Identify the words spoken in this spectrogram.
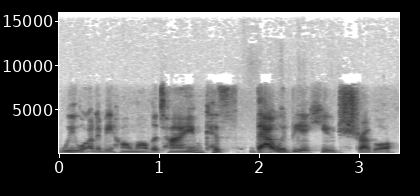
we want to be home all the time because that would be a huge struggle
